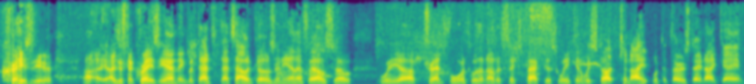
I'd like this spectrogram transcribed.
crazier, uh, just a crazy ending. But that's that's how it goes in the NFL. So we uh, tread forth with another six pack this week, and we start tonight with the Thursday night game.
